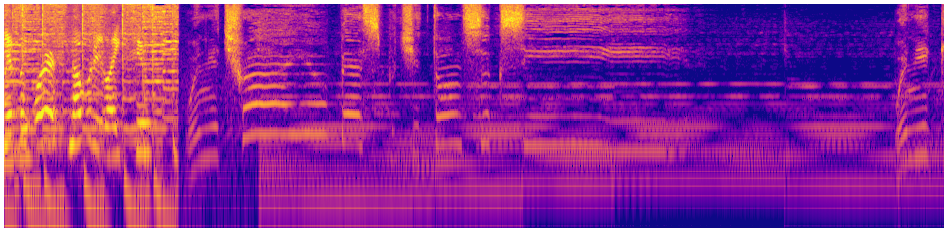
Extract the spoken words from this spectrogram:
Yeah, but worse, nobody likes you. When you try When you mm.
